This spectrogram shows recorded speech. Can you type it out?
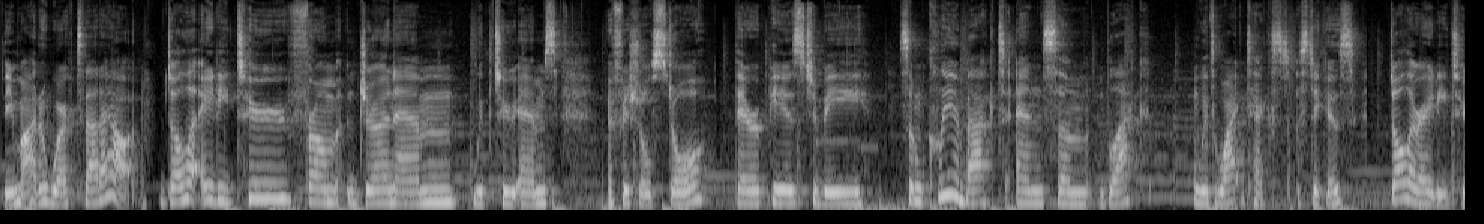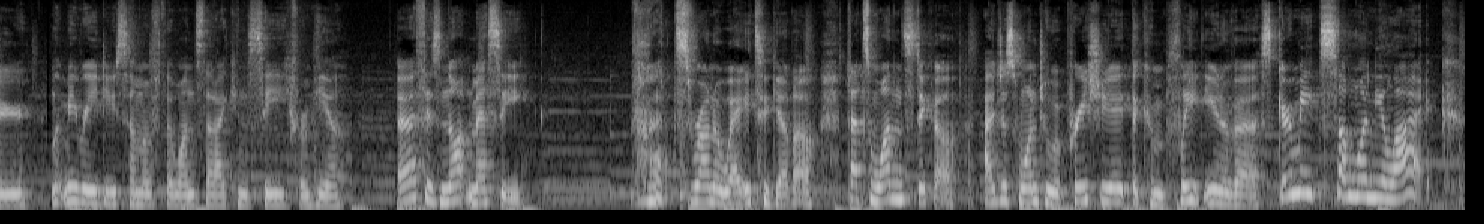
you might have worked that out. $1.82 from Journamm with two M's official store. There appears to be some clear backed and some black with white text stickers. $1.82. Let me read you some of the ones that I can see from here. Earth is not messy. Let's run away together. That's one sticker. I just want to appreciate the complete universe. Go meet someone you like.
